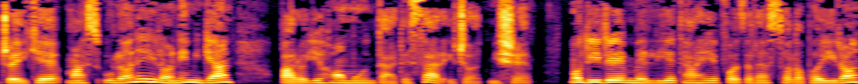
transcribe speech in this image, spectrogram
جایی که مسئولان ایرانی میگن برای هامون دردسر ایجاد میشه. مدیر ملی طرح حفاظت از طالبهای ایران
